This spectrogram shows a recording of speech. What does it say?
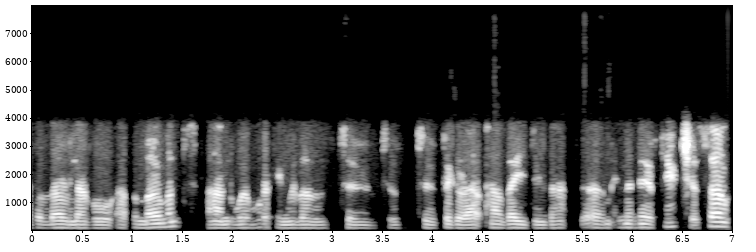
at, a low level at the moment, and we're working with others to, to, to figure out how they do that um, in the near future. So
